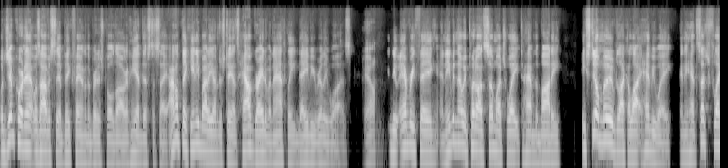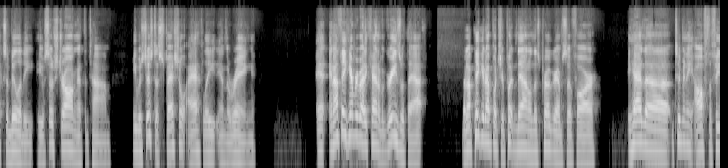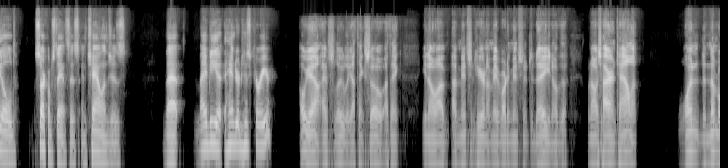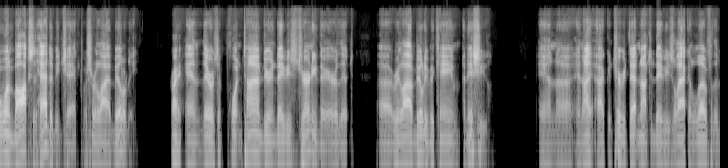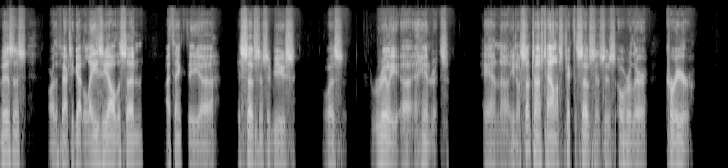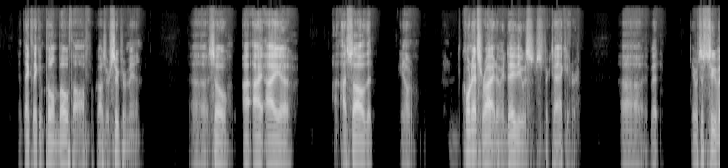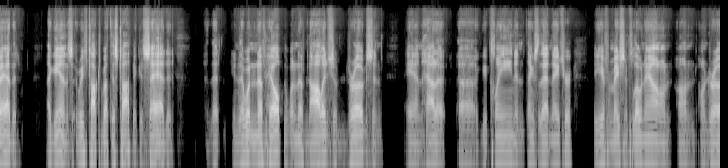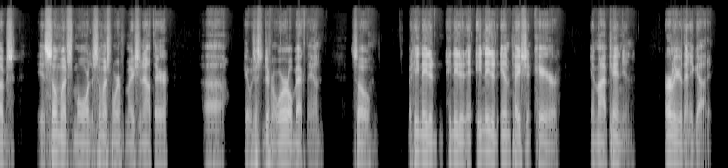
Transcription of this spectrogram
Well, Jim Cornette was obviously a big fan of the British Bulldog, and he had this to say I don't think anybody understands how great of an athlete Davy really was. Yeah. He knew everything. And even though he put on so much weight to have the body, he still moved like a light heavyweight and he had such flexibility. He was so strong at the time. He was just a special athlete in the ring. And, and I think everybody kind of agrees with that. But I'm picking up what you're putting down on this program so far. He had uh, too many off the field circumstances and challenges that maybe it hindered his career? Oh yeah, absolutely. I think so. I think, you know, I've, i mentioned here, and I may have already mentioned it today. You know, the when I was hiring talent, one the number one box that had to be checked was reliability. Right. And there was a point in time during Davy's journey there that uh, reliability became an issue. And uh, and I, I contribute that not to Davy's lack of love for the business, or the fact he got lazy all of a sudden. I think the uh, his substance abuse was really uh, a hindrance. And uh, you know, sometimes talents pick the substances over their career and think they can pull them both off because they're supermen. Uh, so I I I, uh, I saw that you know Cornette's right. I mean, Davy was spectacular, uh, but it was just too bad that again, we've talked about this topic. It's sad that, that you know, there wasn't enough help, there wasn't enough knowledge of drugs and and how to uh, get clean and things of that nature. The information flow now on on on drugs is so much more. There's so much more information out there. Uh, it was just a different world back then. So, but he needed he needed he needed inpatient care, in my opinion, earlier than he got it.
